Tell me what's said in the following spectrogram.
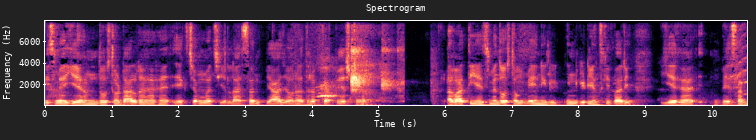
इसमें ये हम दोस्तों डाल रहे हैं एक चम्मच ये लहसुन, प्याज और अदरक का पेस्ट है। अब आती है इसमें दोस्तों मेन इंग्रेडिएंट्स की बारी। ये है बेसन,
